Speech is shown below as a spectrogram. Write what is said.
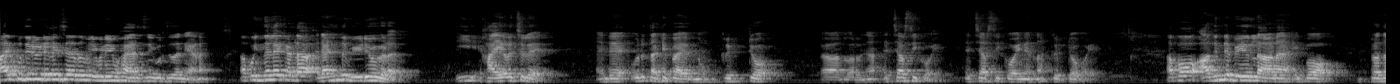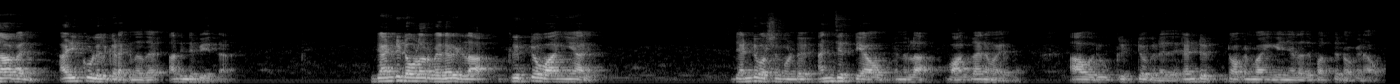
ഹായ് പുതിയ വീഡിയോയിലേക്ക് സ്വാഗതം. ഈ വീഡിയോ ഹയർച്ചിനെ കുറിച്ച് തന്നെയാണ്. അപ്പോൾ ഇന്നലെ കണ്ട രണ്ട് വീഡിയോകൾ ഈ ഹയർച്ചിലെ എന്റെ ഒരു തട്ടിപ്പായിരുന്നു ക്രിപ്റ്റോ എന്ന് പറഞ്ഞ H R C coin H R C coin എന്ന ക്രിപ്റ്റോ കോയിൻ അപ്പോൾ അതിന്റെ പേരിലാണ് ഇപ്പോൾ പ്രതാപൻ അഴിക്കുള്ളിൽ കിടക്കുന്നത്. അതിന്റെ പേരിലാണ്. രണ്ട് ഡോളർ വിലയുള്ള ക്രിപ്റ്റോ വാങ്ങിയാൽ രണ്ട് വർഷം കൊണ്ട് അഞ്ചിരട്ടിയാവും എന്നുള്ള വാഗ്ദാനമായിരുന്നു ആ ഒരു ക്രിപ്റ്റോ കിടയത് രണ്ട് ടോക്കൺ വാങ്ങി കഴിഞ്ഞാൽ അത് പത്ത് ടോക്കൺ ആവും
